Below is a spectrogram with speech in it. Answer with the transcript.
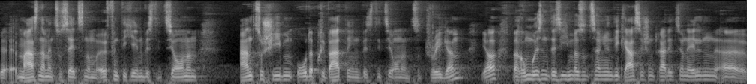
äh, Maßnahmen zu setzen, um öffentliche Investitionen anzuschieben oder private Investitionen zu triggern. Ja, warum muss denn das immer sozusagen in die klassischen traditionellen äh,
